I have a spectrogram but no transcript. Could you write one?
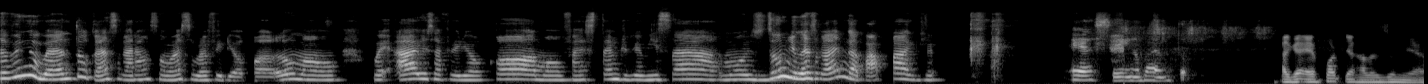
Tapi ngebantu kan sekarang semuanya sebelah video call. Lo mau WA bisa video call mau FaceTime juga bisa mau Zoom juga sekarang nggak apa-apa gitu Iya sih ngebantu Agak effort ya kalau Zoom ya.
